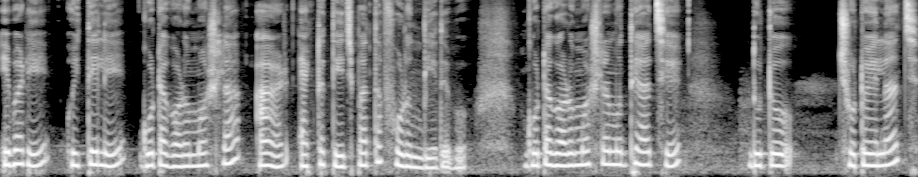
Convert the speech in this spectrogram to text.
এবারে ওই তেলে গোটা গরম মশলা আর একটা তেজপাতা ফোড়ন দিয়ে দেব। গোটা গরম মশলার মধ্যে আছে দুটো ছোটো এলাচ,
